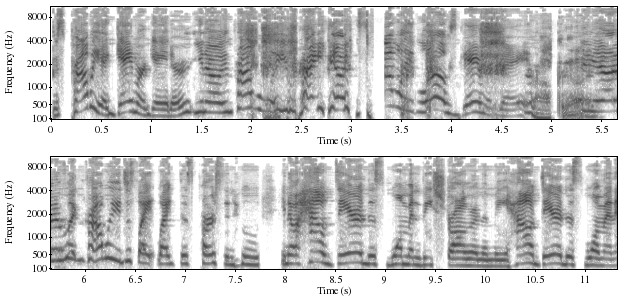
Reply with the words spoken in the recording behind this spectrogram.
was probably a gamer gator. You know, he probably right. You know, he probably loves gamer game. Oh god. You know, it's like probably just like like this person who you know, how dare this woman be stronger than me? How dare this woman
